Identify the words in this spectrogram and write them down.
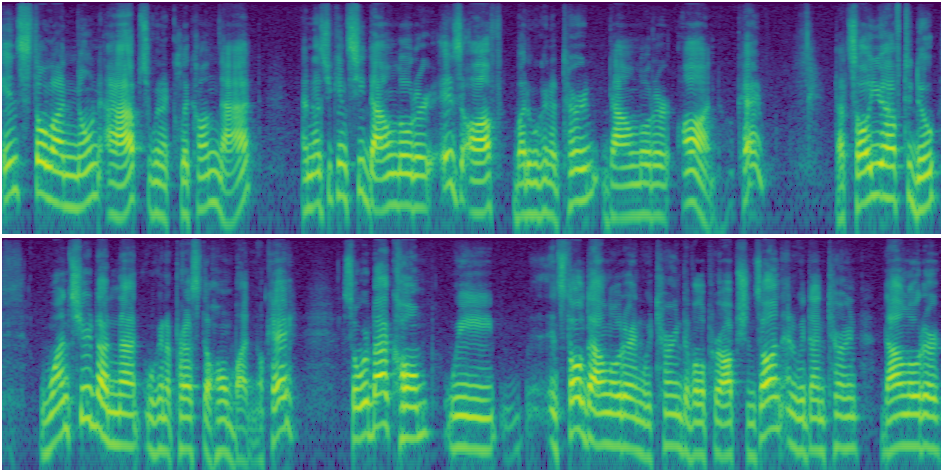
install unknown apps, we're going to click on that. And as you can see, downloader is off, but we're going to turn downloader on, okay? That's all you have to do. Once you're done that, we're going to press the home button, okay? So we're back home. We install downloader and we turn developer options on and we then turn downloader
